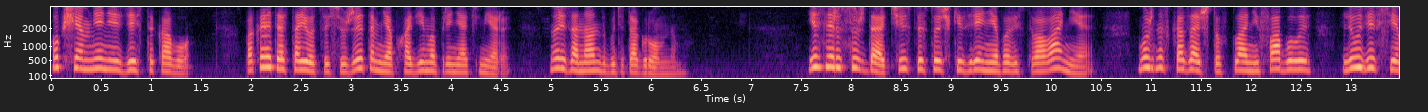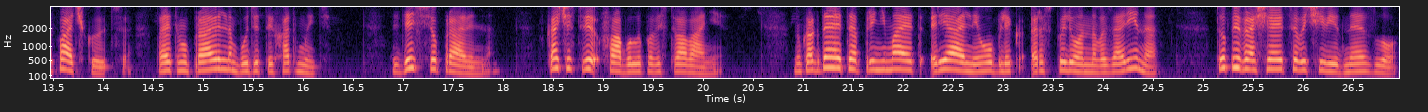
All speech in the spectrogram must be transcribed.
Общее мнение здесь таково. Пока это остается сюжетом, необходимо принять меры, но резонанс будет огромным. Если рассуждать чисто с точки зрения повествования, можно сказать, что в плане фабулы люди все пачкаются, поэтому правильно будет их отмыть. Здесь все правильно в качестве фабулы повествования. Но когда это принимает реальный облик распыленного Зарина, то превращается в очевидное зло.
